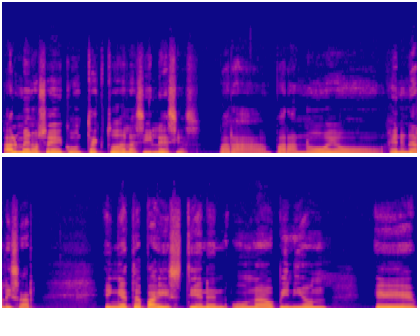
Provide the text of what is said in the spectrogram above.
al menos en el contexto de las iglesias, para, para no generalizar, en este país tienen una opinión eh,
